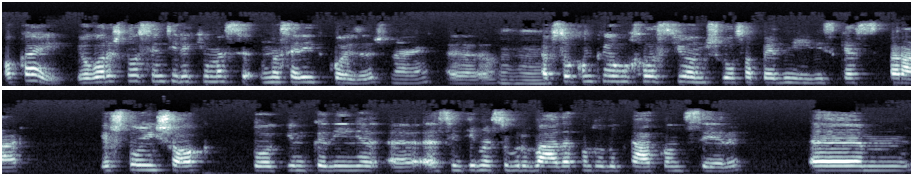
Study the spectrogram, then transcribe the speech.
ok, eu agora estou a sentir aqui uma, uma série de coisas, não é? Uh, uhum. A pessoa com quem eu me relaciono chegou-se ao pé de mim e disse que quer se separar. Eu estou em choque, estou aqui um bocadinho a, a sentir-me assoberbada com tudo o que está a acontecer. Um,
